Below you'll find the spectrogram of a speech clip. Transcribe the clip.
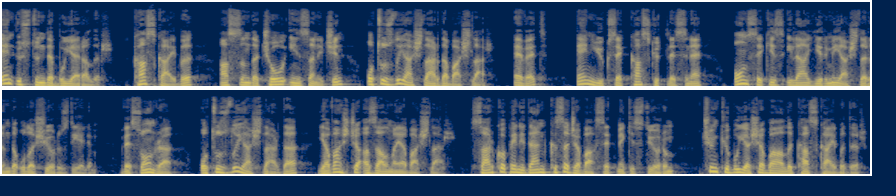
en üstünde bu yer alır. Kas kaybı aslında çoğu insan için 30'lu yaşlarda başlar. Evet, en yüksek kas kütlesine 18 ila 20 yaşlarında ulaşıyoruz diyelim. Ve sonra 30'lu yaşlarda yavaşça azalmaya başlar. Sarkopeniden kısaca bahsetmek istiyorum çünkü bu yaşa bağlı kas kaybıdır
